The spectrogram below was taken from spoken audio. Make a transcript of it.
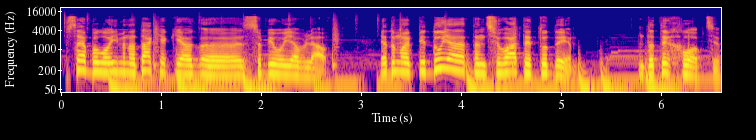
все було іменно так, як я е, собі уявляв. Я думаю, піду я танцювати туди, до тих хлопців.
